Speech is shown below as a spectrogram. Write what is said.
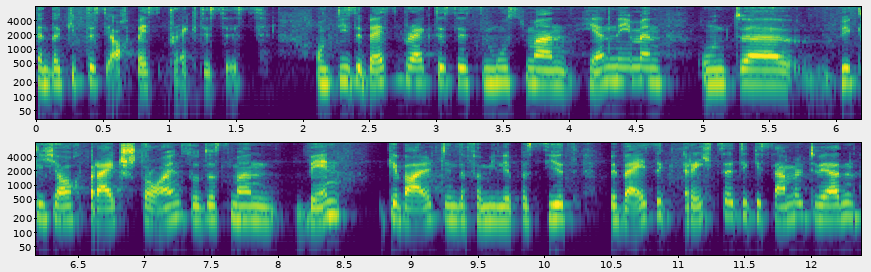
Denn da gibt es ja auch Best Practices. Und diese Best Practices muss man hernehmen und äh, wirklich auch breit streuen, sodass man, wenn Gewalt in der Familie passiert, Beweise rechtzeitig gesammelt werden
